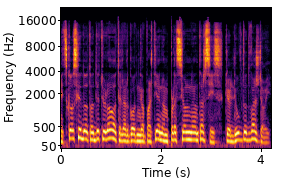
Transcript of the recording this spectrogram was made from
Mickoski do të detyrohet të largohet nga partia nën presionin e anëtarësisë, kjo luftë do të vazhdojë.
